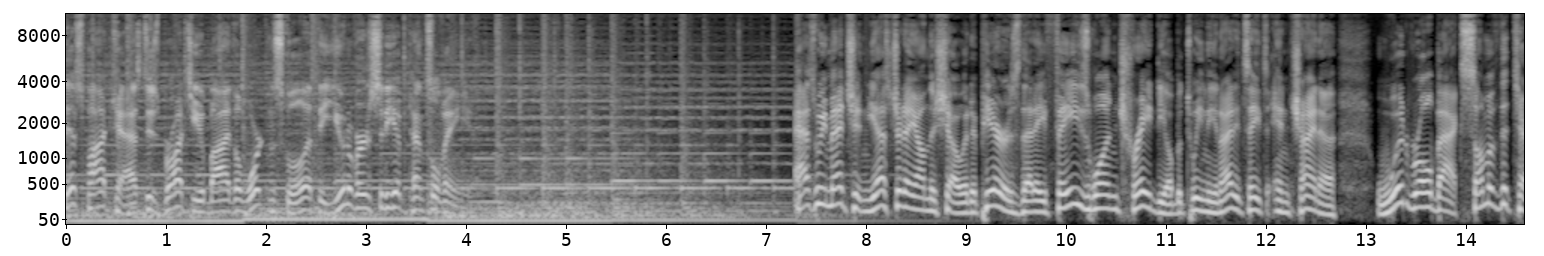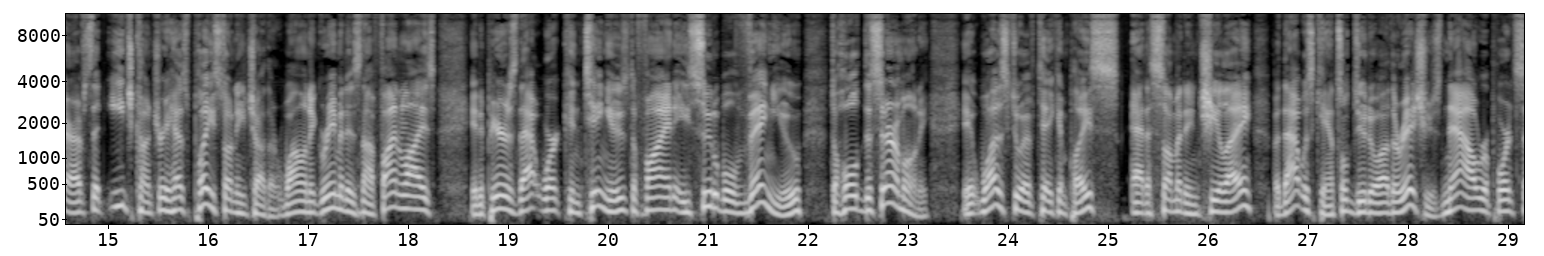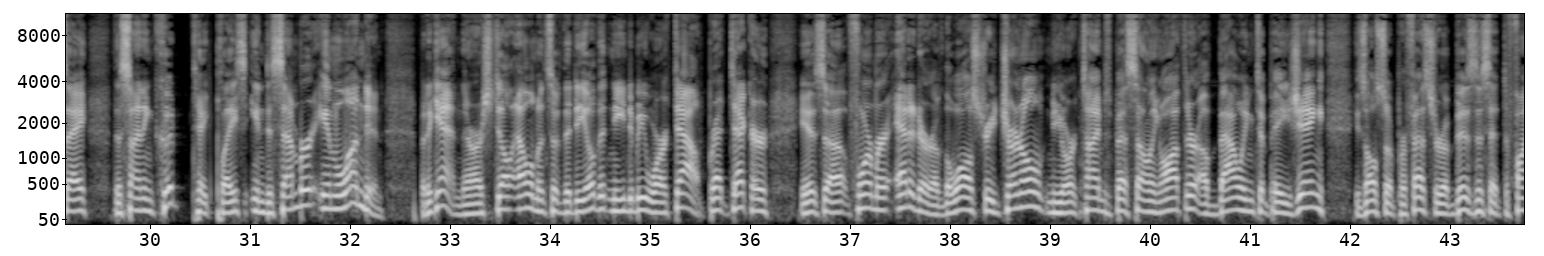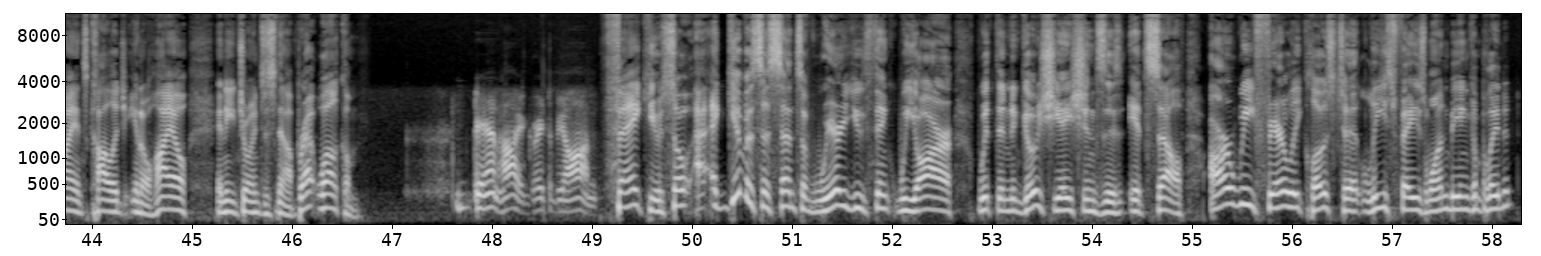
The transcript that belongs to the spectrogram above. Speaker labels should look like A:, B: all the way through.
A: This podcast is brought to you by the Wharton School at the University of Pennsylvania. As we mentioned yesterday on the show, it appears that a phase one trade deal between the United States and China would roll back some of the tariffs that each country has placed on each other. While an agreement is not finalized, it appears that work continues to find a suitable venue to hold the ceremony. It was to have taken place at a summit in Chile, but that was canceled due to other issues. Now, reports say the signing could take place in December in London. But again, there are still elements of the deal that need to be worked out. Brett Decker is a former editor of the Wall Street Journal, New York Times bestselling author of Bowing to Beijing. He's also a professor of business at Defiance College in Ohio, and he joins us now. Brett, welcome.
B: Dan, hi. Great to be on.
A: Thank you. So, uh, give us a sense of where you think we are with the negotiations itself. Are we fairly close to at least phase one being completed?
